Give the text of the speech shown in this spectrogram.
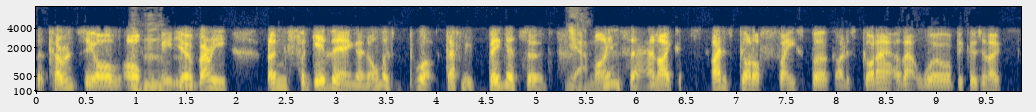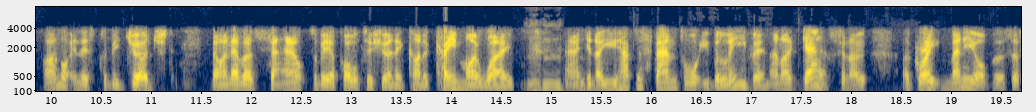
the currency of, of the Mhm. media, very unforgiving and almost, well, definitely bigoted Yeah. mindset. And I, I just got off Facebook. I just got out of that world because, you know, I'm not in this to be judged. You know, I never set out to be a politician. It kind of came my way. hmm And, you know, you have to stand for what you believe in. And I guess, you know, a great many of us have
